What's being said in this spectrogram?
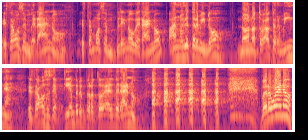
Estamos en verano, estamos en pleno verano. Ah, no, ya terminó. No, no, todavía termina. Estamos en septiembre, pero todavía es verano. Pero bueno,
